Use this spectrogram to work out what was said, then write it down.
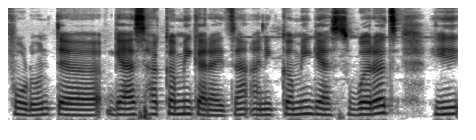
फोडून त्या गॅस हा कमी करायचा आणि कमी गॅसवरच ही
